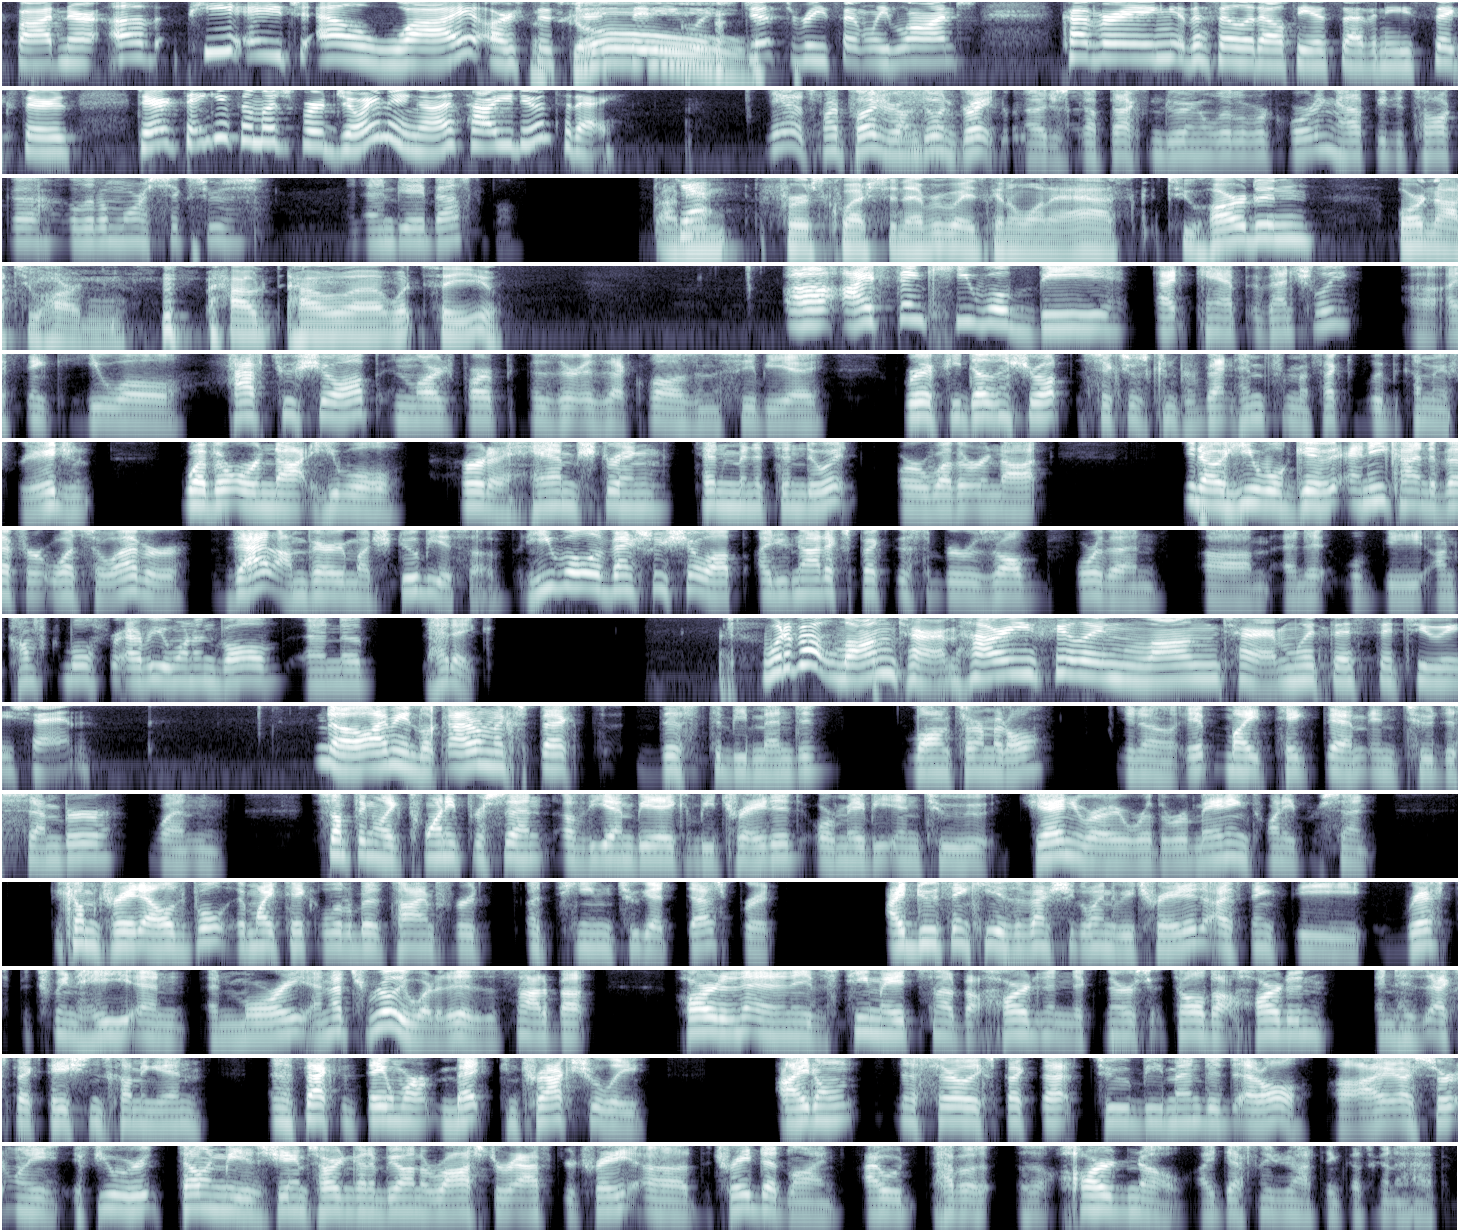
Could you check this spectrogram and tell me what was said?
Bodner of PHLY, our sister city, which just recently launched, covering the Philadelphia 76ers. Derek, thank you so much for joining us. How are you doing today? Yeah, it's my pleasure. I'm doing great. I just got back from doing a little recording. Happy to talk uh, a little more Sixers and NBA basketball. I Yeah. mean, first question everybody's going to want to ask: to harden or not to harden? how how uh, what say you? Uh, I think he will be at camp eventually. Uh, I think he will have to show up in large part because there is that clause in the CBA where if he doesn't show up, the Sixers can prevent him from effectively becoming a free agent. Whether or not he will hurt a hamstring 10 minutes into it, or whether or not, you know, he will give any kind of effort whatsoever, that I'm very much dubious of. But he will eventually show up. I do not expect this to be resolved before then. Um, and it will be uncomfortable for everyone involved and a headache. What about long term? How are you feeling long term with this situation? No, I mean, look, I don't expect this to be mended long term at all. You know, it might take them into December when something like 20% of the NBA can be traded, or maybe into January where the remaining 20% become trade eligible. It might take a little bit of time for a team to get desperate. I do think he is eventually going to be traded. I think the rift between he and and Morey, and that's really what it is. It's not about Harden and any of his teammates. It's not about Harden and Nick Nurse. It's all about Harden and his expectations coming in, and the fact that they weren't met contractually. I don't necessarily expect that to be mended at all. Uh, I, I certainly, if you were telling me is James Harden going to be on the roster after trade uh, the trade deadline, I would have a, a hard no. I definitely do not think that's going to happen.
